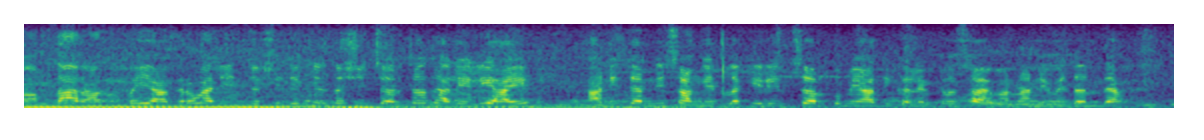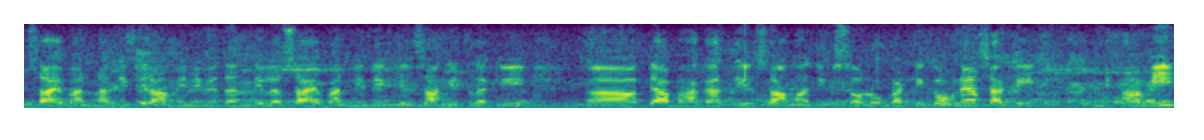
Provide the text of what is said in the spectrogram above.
आमदार अनुभाई अग्रवाल यांच्याशी देखील तशी चर्चा झालेली आहे आणि त्यांनी सांगितलं की रीत सर तुम्ही आधी कलेक्टर साहेबांना निवेदन द्या. साहेबांना देखील आम्ही निवेदन दिलं. साहेबांनी देखील सांगितलं की त्या भागातील सामाजिक सलोखा टिकवण्यासाठी आम्ही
